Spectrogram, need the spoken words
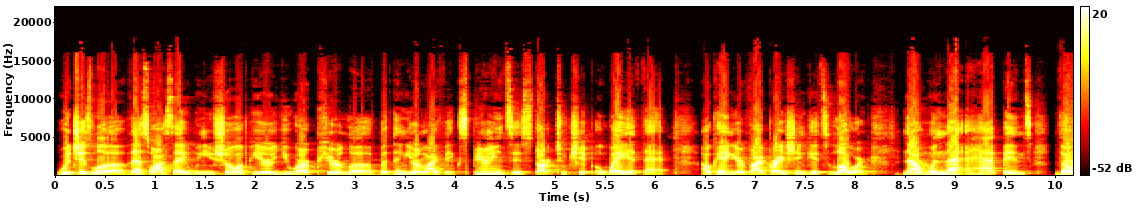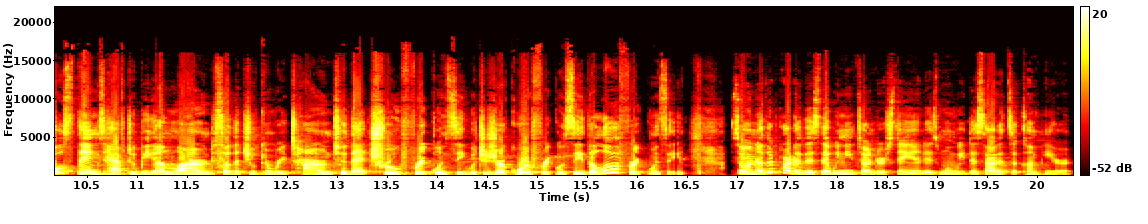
which is love. That's why I say when you show up here, you are pure love, but then your life experiences start to chip away at that. Okay, and your vibration gets lowered. Now, when that happens, those things have to be unlearned so that you can return to that true frequency, which is your core frequency, the love frequency. So, another part of this that we need to understand is when we decide decided to come here,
